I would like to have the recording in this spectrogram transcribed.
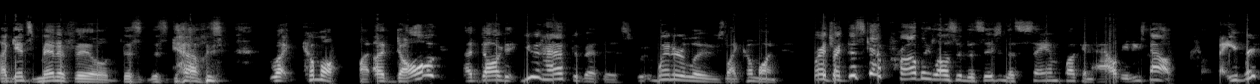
against Menifield, this this guy was like, come on, a dog, a dog that you have to bet this, win or lose. Like, come on, Brad's right. This guy probably lost a decision to Sam fucking Alvey, and he's now a favorite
